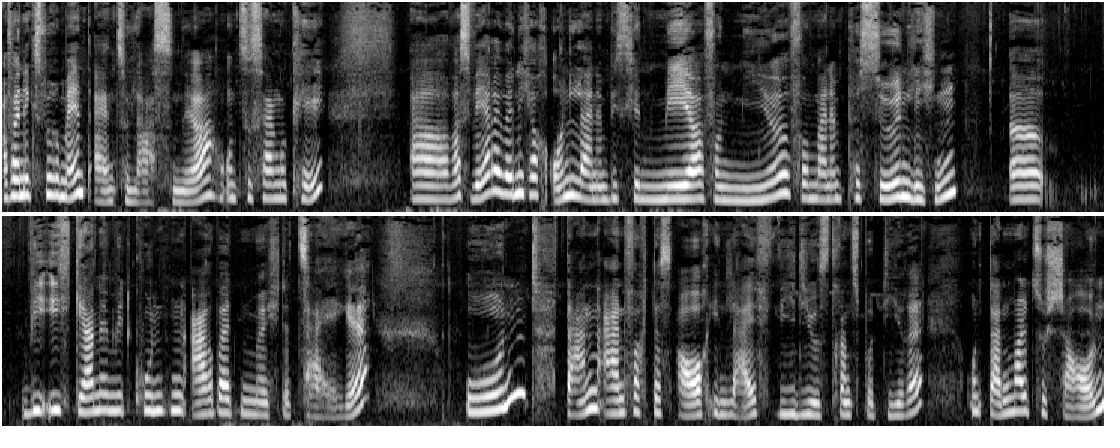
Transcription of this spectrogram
auf ein Experiment einzulassen ja? und zu sagen, okay, was wäre, wenn ich auch online ein bisschen mehr von mir, von meinem persönlichen, äh, wie ich gerne mit Kunden arbeiten möchte, zeige und dann einfach das auch in Live-Videos transportiere und dann mal zu schauen,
